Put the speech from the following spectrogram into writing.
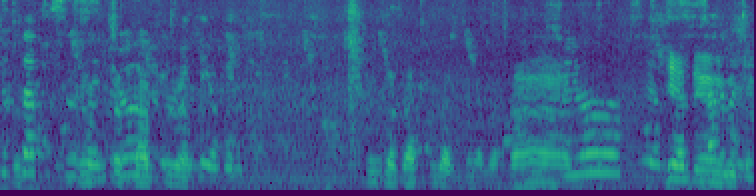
Çok tatlısın Çok da Çok. tatlılar. Yok benim. Burada tatlılar şuna bak. Ha, yok. Sana mı önümüze.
